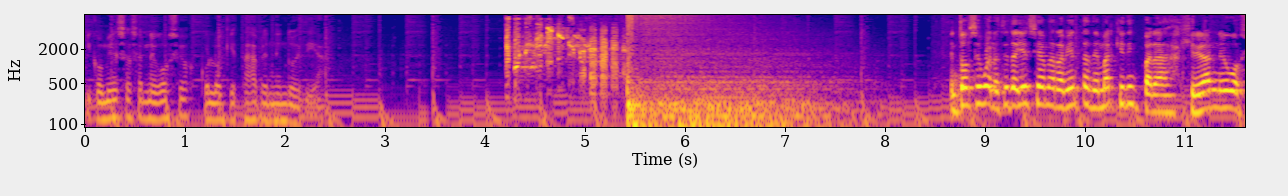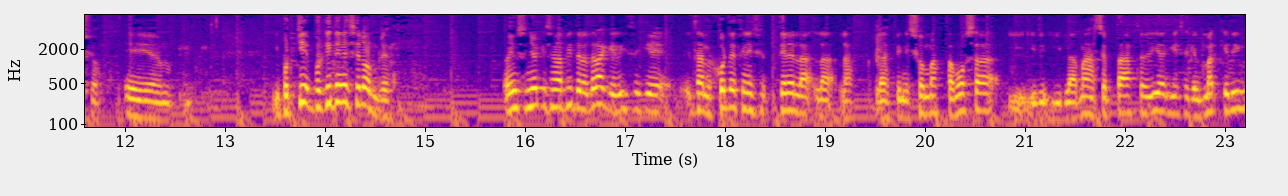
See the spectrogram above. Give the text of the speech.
y comienza a hacer negocios con lo que estás aprendiendo hoy día. Entonces, bueno, este taller se llama Herramientas de Marketing para generar negocio. Eh, ¿Y por qué, por qué tiene ese nombre? Hay un señor que se llama Peter Drucker que dice que la mejor definición, tiene la, definición más famosa y, la más aceptada hasta el día, que dice que el marketing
